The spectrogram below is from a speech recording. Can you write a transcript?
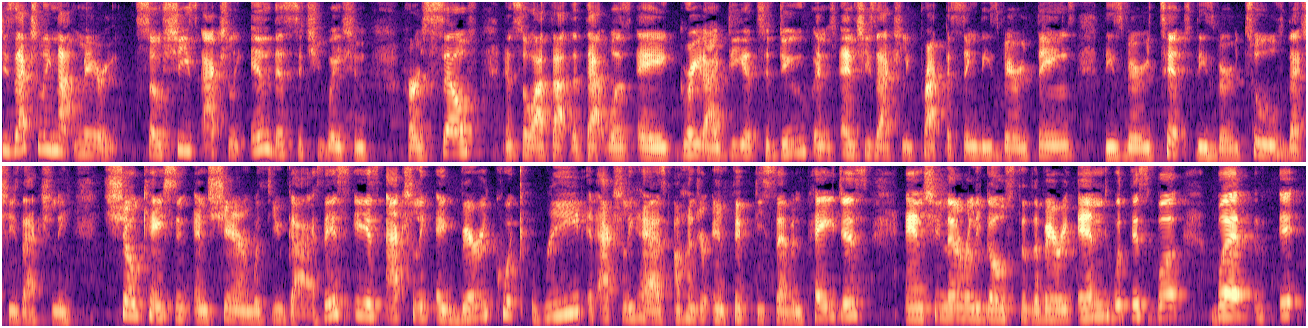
she's actually not married. So she's actually in this situation herself. And so I thought that that was a great idea to do. And, and she's actually practicing these very things, these very tips, these very tools that she's actually showcasing and sharing with you guys. This is actually a very quick read. It actually has 157 pages. And she literally goes to the very end with this book. But it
